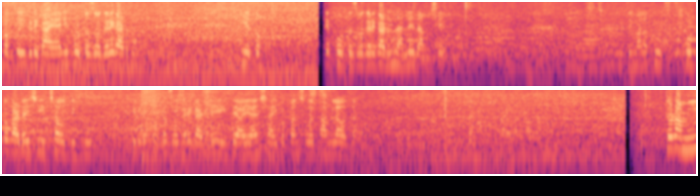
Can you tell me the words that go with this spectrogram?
बघतो इकडे काय आहे आणि फोटोज वगैरे काढतो. येतो. ते फोटोज वगैरे काढून झालेत आमचे. इथे मला खूप फोटो काढायची इच्छा होती खूप. तिकडे फोटोज वगैरे काढले. इथे अयांश आई पप्पांसोबत थांबला होता. तर आम्ही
